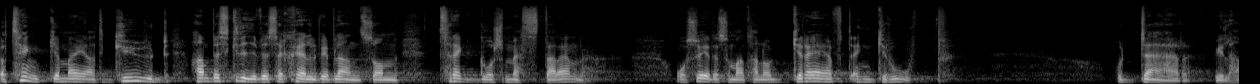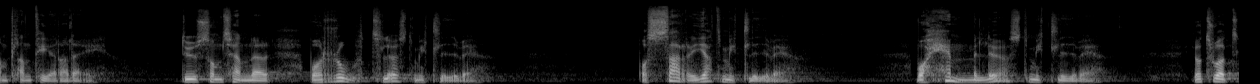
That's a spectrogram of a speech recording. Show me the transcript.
Jag tänker mig att Gud, han beskriver sig själv ibland som trädgårdsmästaren. Och så är det som att han har grävt en grop och där vill han plantera dig. Du som känner vad rotlöst mitt liv är. Vad sargat mitt liv är. Vad hemlöst mitt liv är. Jag tror, att,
